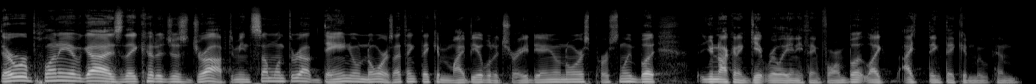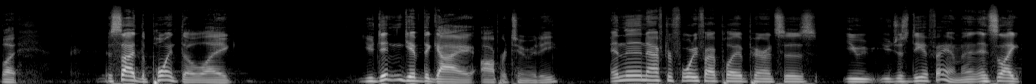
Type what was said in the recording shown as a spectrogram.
there were plenty of guys they could have just dropped. I mean, someone threw out Daniel Norris. I think they can might be able to trade Daniel Norris personally, but you're not going to get really anything for him. But like, I think they could move him. But beside the point, though, like you didn't give the guy opportunity, and then after 45 play appearances, you you just DFA him, and it's like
